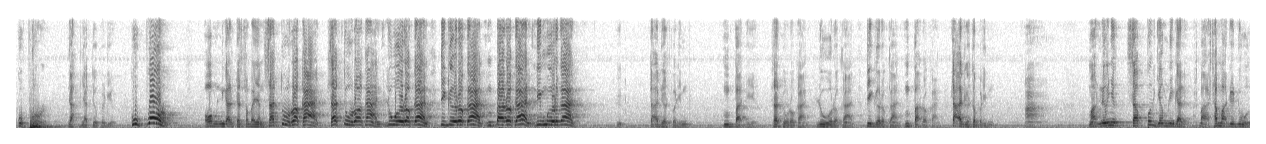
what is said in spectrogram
kufur. Dah nyata pada dia kufur Orang meninggalkan sembahyang satu rakaat, satu rakaat, dua rakaat, tiga rakaat, empat rakaat, lima rakaat. Tak ada lima. Empat dia. Satu rakaat, dua rakaat, tiga rakaat, empat rakaat. Tak ada lima. Ha. Maknanya siapa yang meninggal sama ada dua,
